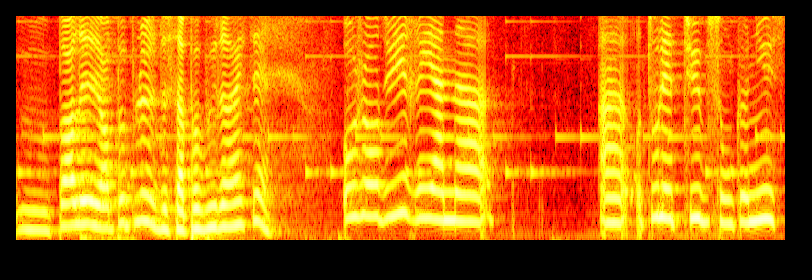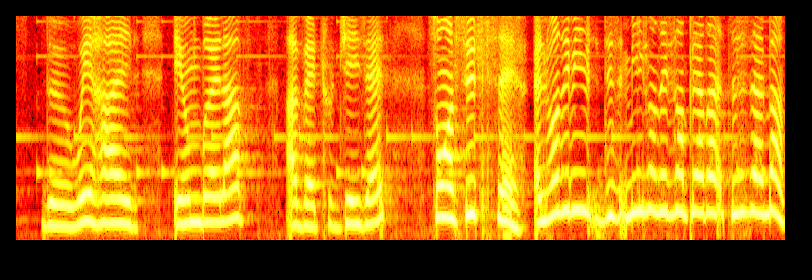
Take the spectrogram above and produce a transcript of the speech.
nous parler un peu plus de sa popularité? Aujourd'hui, Rihanna, un- tous les tubes sont connus de We Hide et Umbrella avec Jay-Z sont un succès. Elle vend des, mille- des millions d'exemplaires de ses albums.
